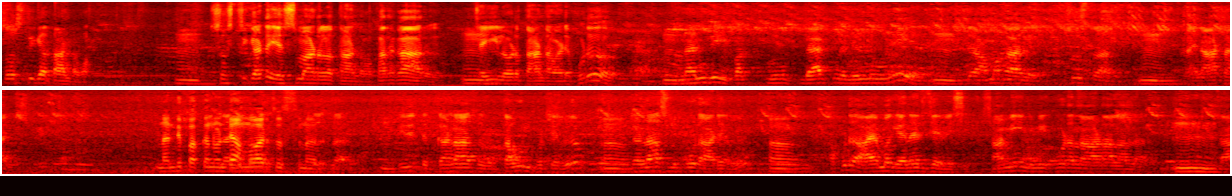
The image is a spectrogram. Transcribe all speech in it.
స్వస్తిక తాండవం. స్వస్తిక అంటే ఎస్ మాడల తాండవం. పదహారు చెయ్యిలోడ తాండవాడేప్పుడు నంది నేను బ్యాక్లో నిల్లుని అమ్మగారు చూస్తున్నారు. ఆయన ఆటాన్ని నంది పక్కన ఉంటే అమ్మవారు చూస్తున్నారు. ఇది గణాసులు టౌన్ కొట్టారు. గణాసులు కూడా ఆడారు. అప్పుడు ఆ అమ్మకి ఎనర్జీ వేసి స్వామి మీకు కూడా నా ఆడాలన్నారు. నా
